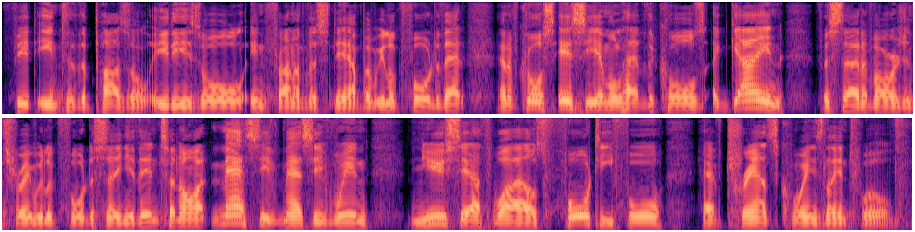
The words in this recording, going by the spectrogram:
fit into the puzzle? It is all in front of us now, but we look forward to that. And of course, SEN will have the calls again for State of Origin 3. We look forward to seeing you then tonight. Massive, massive win. New South Wales 44 have trounced Queensland 12.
